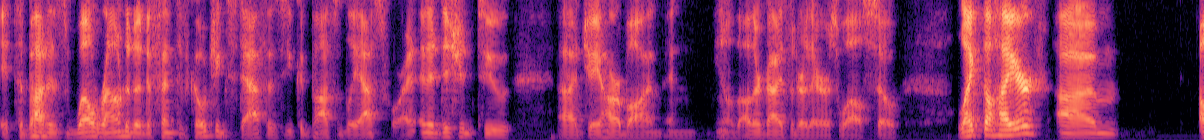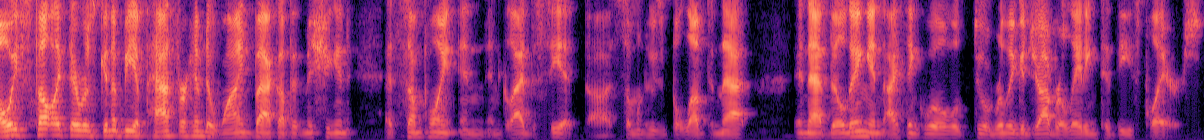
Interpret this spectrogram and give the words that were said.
it's about as well-rounded a defensive coaching staff as you could possibly ask for, in addition to uh, Jay Harbaugh and, and you know the other guys that are there as well. So, like the hire, um, always felt like there was going to be a path for him to wind back up at Michigan at some point, and, and glad to see it. Uh, someone who's beloved in that in that building, and I think will do a really good job relating to these players.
